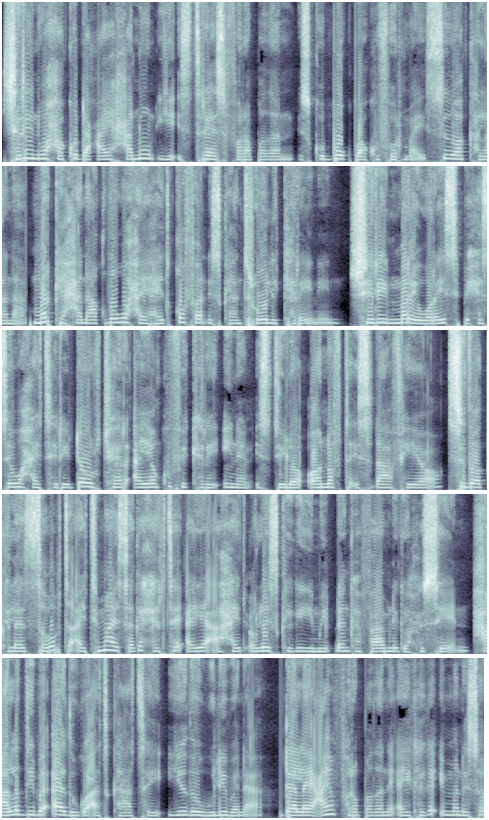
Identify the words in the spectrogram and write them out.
Shiriin waxaa ku dhacay dhacay xanuun iyo stress fara badan isku buuq baa ku furmay. Sidoo kalena markay xanaaqdo waxay ahayd qofaan iskantarooli karaynin. Shiriin maray waraysi bixisay waxay tidhi dhowr jeer ayaan ku fikiray inaan isdilo oo nafta isdhaafiyo sidoo kale sababta ay timaha isaga xirtay ayaa ahayd culays kaga yimid dhanka faamiliga xuseen xaaladiiba aada uga adkaatay iyadoo welibana dhaleecayn fara badani ay kaga imanayso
